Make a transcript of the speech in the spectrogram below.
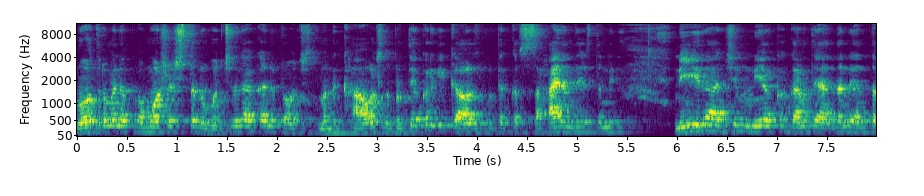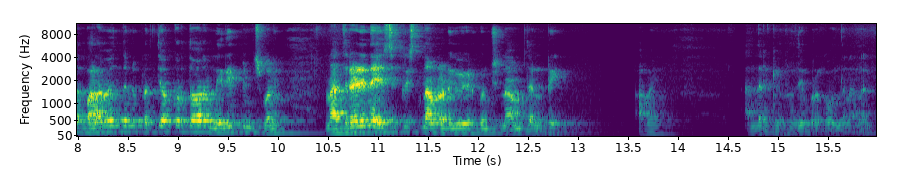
నూతనమైన ప్రమోషన్స్ తండ్రి వచ్చినగా కానీ ప్రవచిస్తుందండి కావాల్సిన ప్రతి ఒక్కరికి కావాల్సిన ప్రతి ఒక్క సహాయం అందిస్తుంది నీ రాజ్యం నీ యొక్క ఘనత ఎంతని ఎంత బలమైందని ప్రతి ఒక్కరి ద్వారా నిరూపించమని నా త్రేడైన యేసుక్రీస్తునామని అడిగి వేడుకుంటున్నాం తండ్రి. ఆమె అందరికీ హృదయపూర్వక వందనాలని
